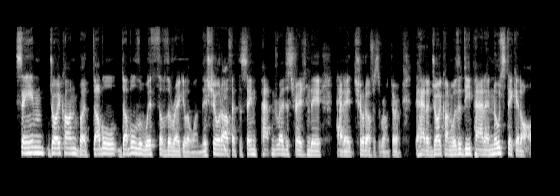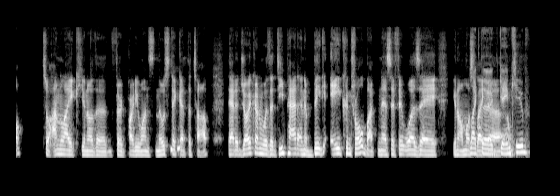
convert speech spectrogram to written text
same Joy-Con, but double double the width of the regular one. They showed off at the same patent registration. They had a showed off is the wrong term. They had a Joy-Con with a D-pad and no stick at all. So unlike you know the third party ones, no stick Mhm. at the top. They had a Joy-Con with a D-pad and a big A control button, as if it was a you know almost like, like, the a, GameCube.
